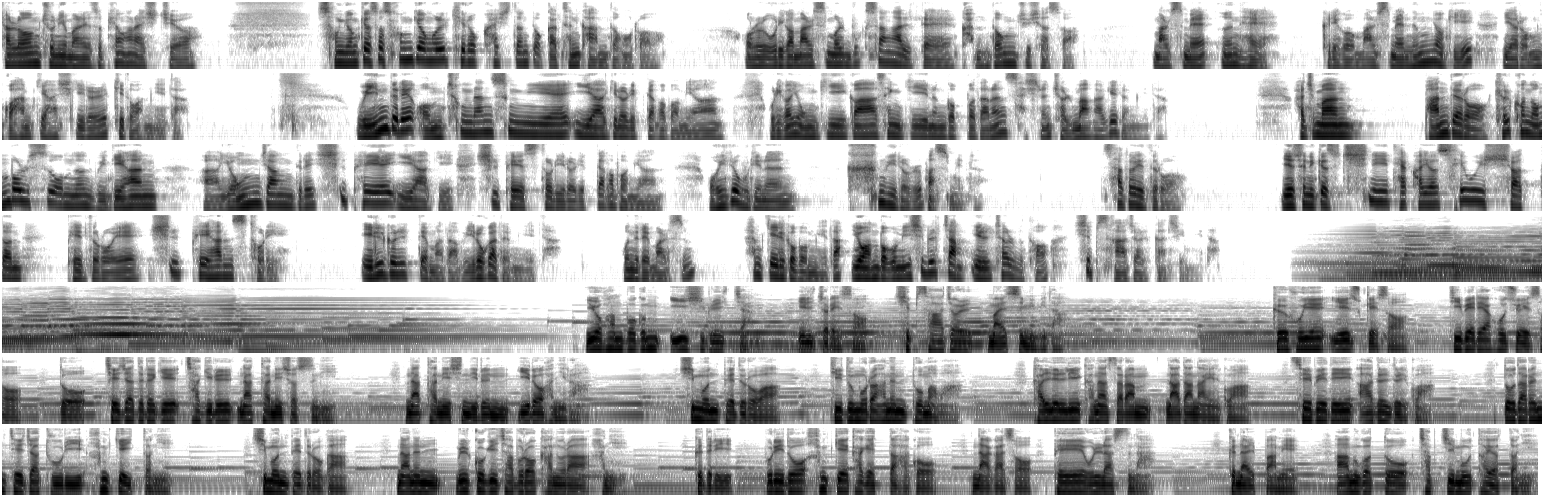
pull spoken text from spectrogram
샬롬 주님 안에서 평안하시지요. 성경께서 성경을 기록하시던 똑같은 감동으로 오늘 우리가 말씀을 묵상할 때 감동 주셔서 말씀의 은혜 그리고 말씀의 능력이 여러분과 함께 하시기를 기도합니다. 위인들의 엄청난 승리의 이야기를 읽다가 보면 우리가 용기가 생기는 것보다는 사실은 절망하게 됩니다. 하지만 반대로 결코 넘볼 수 없는 위대한 아, 용장들의 실패의 이야기, 실패의 스토리를 읽다가 보면 오히려 우리는 큰 위로를 받습니다. 사도에들어 예수님께서 친히 택하여 세우셨던 베드로의 실패한 스토리 읽을 때마다 위로가 됩니다. 오늘의 말씀 함께 읽어봅니다. 요한복음 21장 1절부터 14절까지입니다. 요한복음 21장 1절에서 14절 말씀입니다. 그 후에 예수께서 디베랴 호수에서 또 제자들에게 자기를 나타내셨으니 나타내신 일은 이러하니라 시몬 베드로와 디두모라 하는 도마와 갈릴리 가나 사람 나다나엘과 세베대의 아들들과 또 다른 제자 둘이 함께 있더니 시몬 베드로가 나는 물고기 잡으러 가노라 하니 그들이 우리도 함께 가겠다 하고 나가서 배에 올랐으나 그날 밤에 아무것도 잡지 못하였더니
